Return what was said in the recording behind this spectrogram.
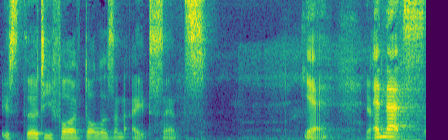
is thirty five dollars and eight cents. Yeah. Yeah. And that's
